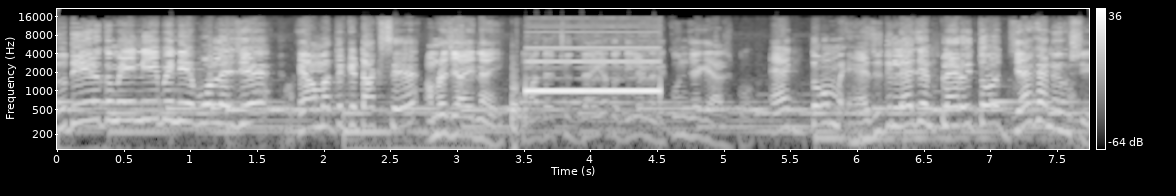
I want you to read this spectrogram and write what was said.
যদি এরকম এই নিয়ে নিয়ে বলে যে আমাদেরকে ডাকছে আমরা যাই নাই। মাদার জায়গা তো দিলে না কোন জায়গায় আসব? একদম যদি লেজেন্ড প্লেয়ার হইতো যেখানে খুশি।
